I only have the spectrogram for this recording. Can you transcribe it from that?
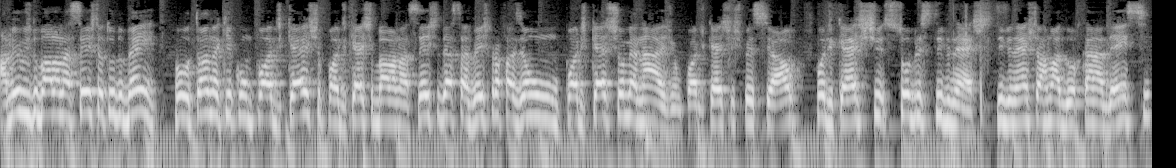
Amigos do Bala na Sexta, tudo bem? Voltando aqui com o podcast, o podcast Bala na Sexta, dessa vez para fazer um podcast homenagem, um podcast especial, podcast sobre Steve Nash. Steve Nash, armador canadense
